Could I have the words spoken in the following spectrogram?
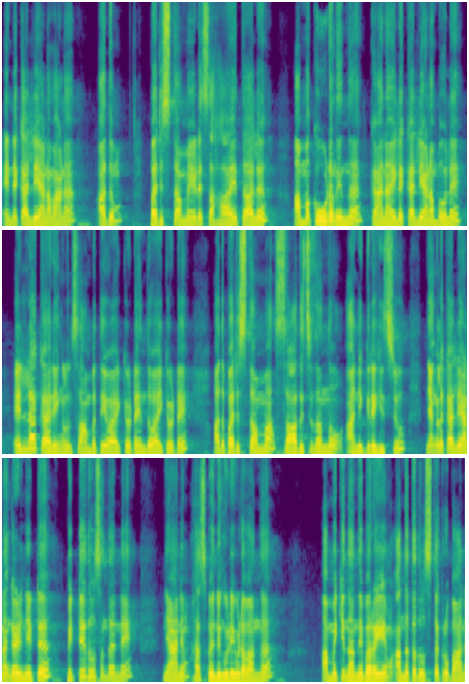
എന്റെ കല്യാണമാണ്. അതും പരിസ്ഥ അമ്മയുടെ സഹായത്താൽ അമ്മ കൂടെ നിന്ന് കാനായിലെ കല്യാണം പോലെ എല്ലാ കാര്യങ്ങളും സാമ്പത്തികമായിക്കോട്ടെ എന്തും ആയിക്കോട്ടെ അത് പരിസ്ഥ അമ്മ സാധിച്ചു തന്നു അനുഗ്രഹിച്ചു. ഞങ്ങൾ കല്യാണം കഴിഞ്ഞിട്ട് പിറ്റേ ദിവസം തന്നെ ഞാനും ഹസ്ബൻഡും കൂടി ഇവിടെ വന്ന് അമ്മയ്ക്ക് നന്ദി പറയും. അന്നത്തെ ദിവസത്തെ കുർബാന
